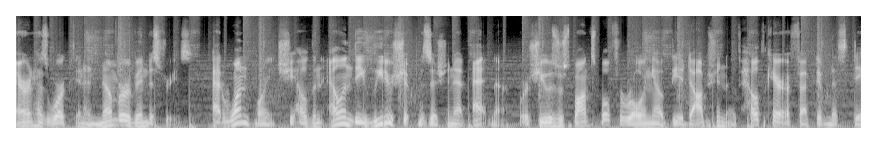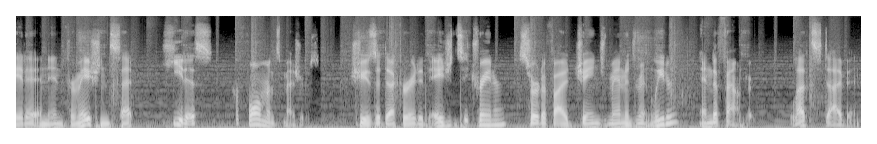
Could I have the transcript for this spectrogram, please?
Erin has worked in a number of industries. At one point, she held an L&D leadership position at Aetna, where she was responsible for rolling out the adoption of healthcare effectiveness data and information set HEDIS performance measures. She is a decorated agency trainer, certified change management leader, and a founder. Let's dive in.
